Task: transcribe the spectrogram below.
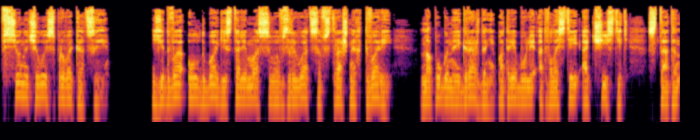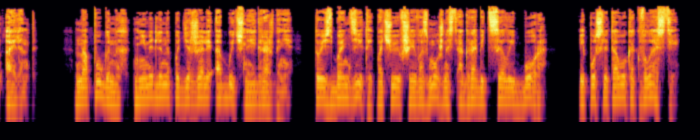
Все началось с провокации. Едва олдбаги стали массово взрываться в страшных тварей, напуганные граждане потребовали от властей очистить Статен-Айленд. Напуганных немедленно поддержали обычные граждане, то есть бандиты, почуявшие возможность ограбить целый Бора, и после того, как власти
